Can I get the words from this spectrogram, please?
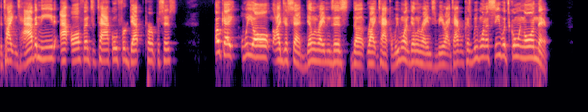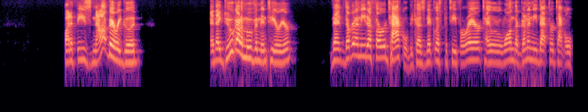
The Titans have a need at offensive tackle for depth purposes. Okay, we all, I just said, Dillon Radunz is the right tackle. We want Dillon Radunz to be right tackle because we want to see what's going on there. But if he's not very good and they do got to move him interior, then they're going to need a third tackle because Nicholas Petit Frere, Taylor Lewan, they're going to need that third tackle.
